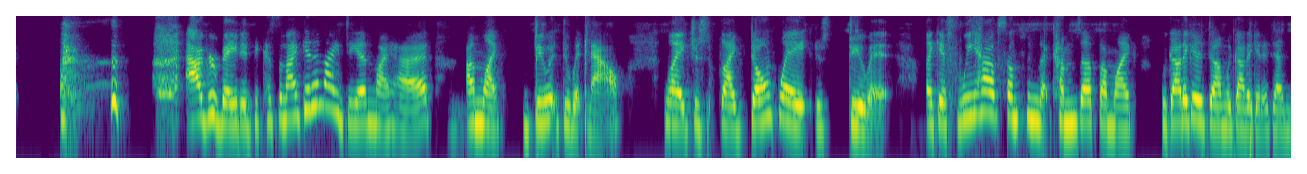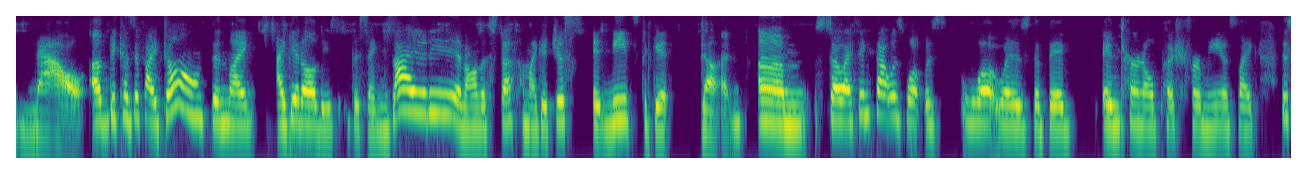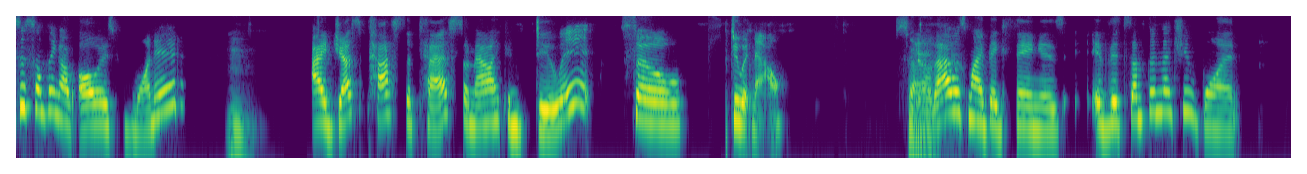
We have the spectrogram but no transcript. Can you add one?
aggravated because when I get an idea in my head, I'm like, do it, do it now. Like just like don't wait, just do it. Like if we have something that comes up i'm like we got to get it done we got to get it done now. Uh, because if i don't then like i get all these this anxiety and all this stuff. I'm like it just it needs to get done. Um so i think that was what was what was the big internal push for me is like this is something i've always wanted. Mm. I just passed the test so now i can do it. So do it now. So yeah. that was my big thing is if it's something that you want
